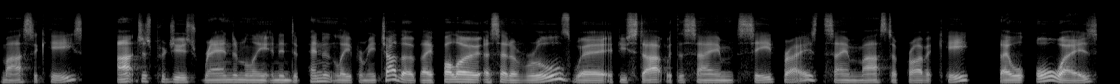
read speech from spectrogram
master keys, aren't just produced randomly and independently from each other. They follow a set of rules where if you start with the same seed phrase, the same master private key, they will always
